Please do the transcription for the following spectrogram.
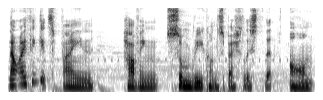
Now I think it's fine having some recon specialists that aren't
